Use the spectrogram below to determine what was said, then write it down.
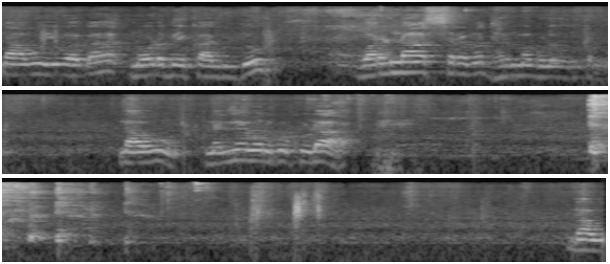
ನಾವು ಇವಾಗ ನೋಡಬೇಕಾಗಿದ್ದು ವರ್ಣಾಶ್ರಮ ಧರ್ಮಗಳು ಅಂತ ನಾವು ನಿನ್ನೆವರೆಗೂ ಕೂಡ ನಾವು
